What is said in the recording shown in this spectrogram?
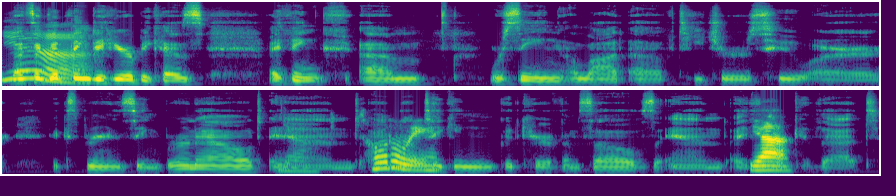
That's a good thing to hear because I think um, we're seeing a lot of teachers who are experiencing burnout and uh, Totally. not taking good care of themselves, and I Yeah. think that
